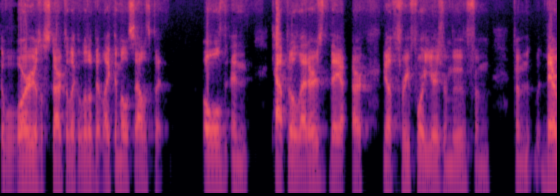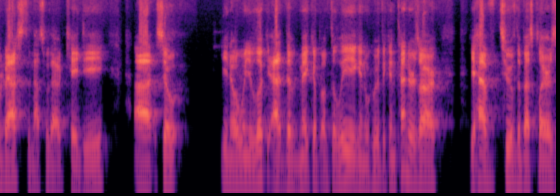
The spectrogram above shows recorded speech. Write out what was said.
the warriors will start to look a little bit like themselves, but old in capital letters they are you know three four years removed from from their best and that's without kd uh, so, you know, when you look at the makeup of the league and who the contenders are, you have two of the best players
